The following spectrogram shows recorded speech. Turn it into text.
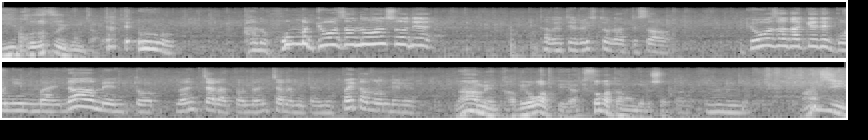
2個ずついくんちゃう？だってうん。あのほんま餃子の王将で食べてる人だってさ餃子だけで5人前ラーメンとなんちゃらとなんちゃらみたいにいっぱい頼んでるよラーメン食べ終わって焼きそば頼んでる人おったで。うん。マジ？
